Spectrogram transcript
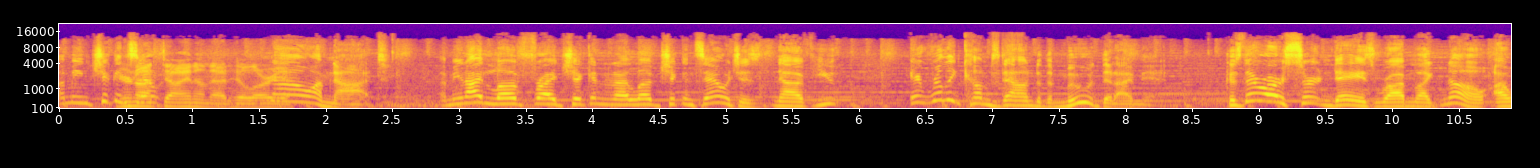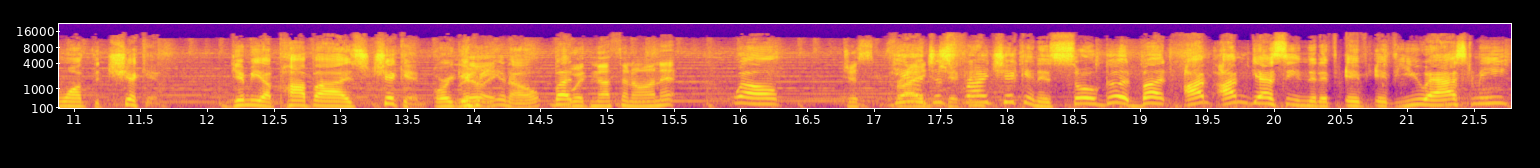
I mean, chicken. You're sand- not dying on that hill, are you? No, I'm not. I mean, I love fried chicken and I love chicken sandwiches. Now, if you, it really comes down to the mood that I'm in. Because there are certain days where I'm like, no, I want the chicken. Give me a Popeyes chicken, or give Really? me, you know, but with nothing on it, well, just yeah, just chicken. fried chicken is so good. But I'm I'm guessing that if if if you asked me,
